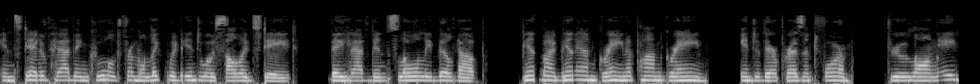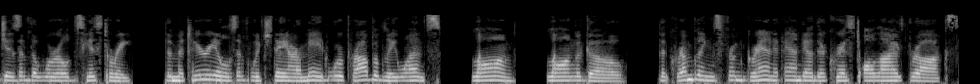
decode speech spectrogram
Instead of having cooled from a liquid into a solid state, they have been slowly built up, bit by bit and grain upon grain, into their present form, through long ages of the world's history. The materials of which they are made were probably once, long, long ago, the crumblings from granite and other crystallized rocks,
